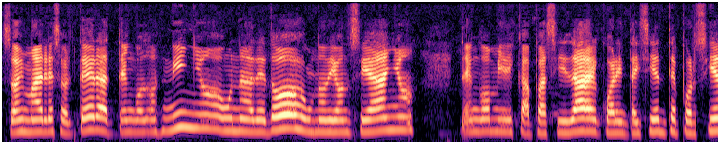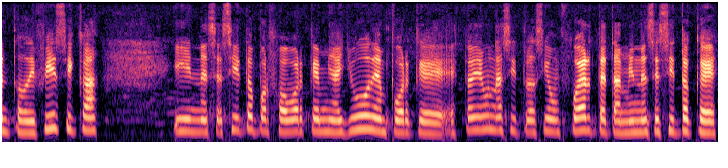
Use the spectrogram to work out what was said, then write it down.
soy madre soltera, tengo dos niños, una de dos, uno de 11 años, tengo mi discapacidad del 47% de física y necesito por favor que me ayuden porque estoy en una situación fuerte, también necesito que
